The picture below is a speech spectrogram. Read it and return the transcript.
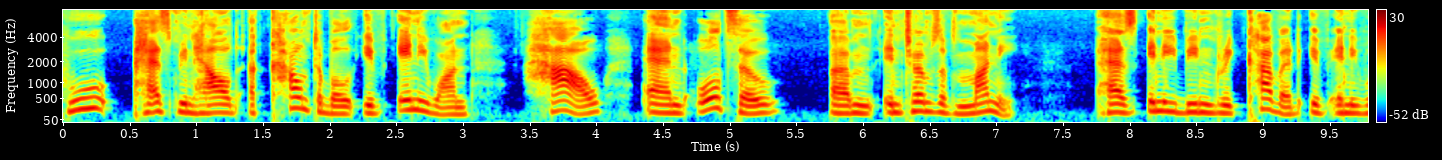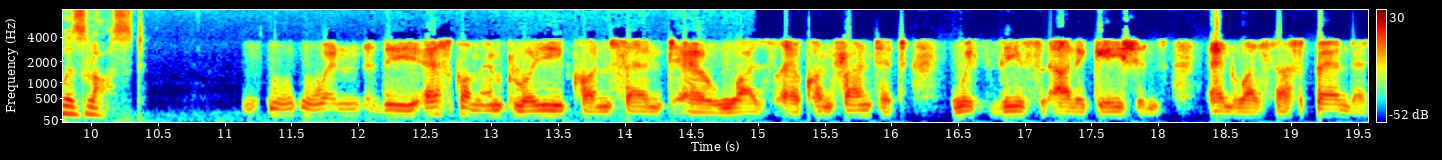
who has been held accountable, if anyone, how, and also um, in terms of money, has any been recovered if any was lost? When the Eskom employee concerned uh, was uh, confronted with these allegations and was suspended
